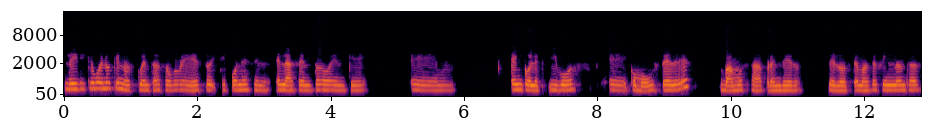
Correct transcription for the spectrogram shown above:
Lady, qué bueno que nos cuentas sobre esto y que pones el, el acento en que em, en colectivos eh, como ustedes vamos a aprender de los temas de finanzas,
